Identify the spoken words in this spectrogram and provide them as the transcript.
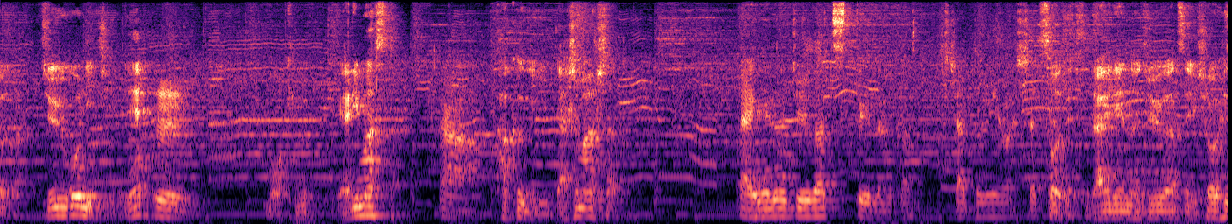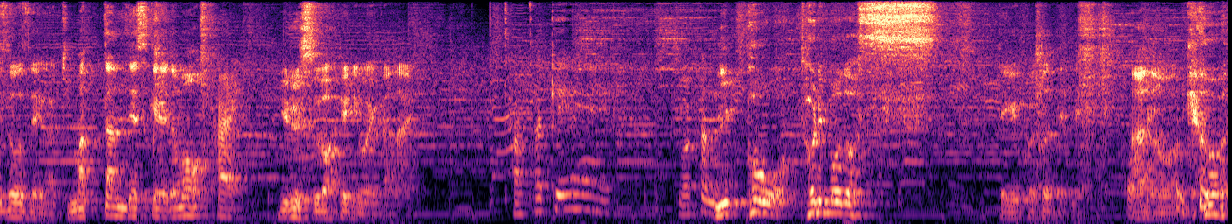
うな15日にねうん。もうやりますとああ閣議に出しましたと。来年の10月ってなんかちゃんと見ましたそうです。来年の10月に消費増税が決まったんですけれどもはい。許すわけにはいかない。叩け日本を取り戻す。っていうことでね。あの今日は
